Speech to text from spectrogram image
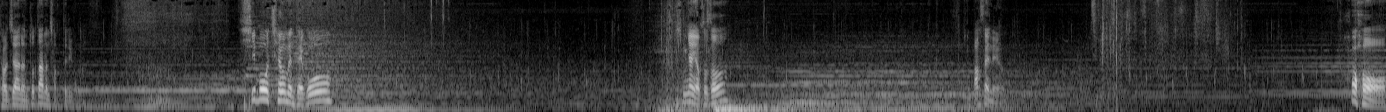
저지하는 또 다른 적들이군. 15 채우면 되고 식량이 없어서 좀 빡세네요. 허허.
